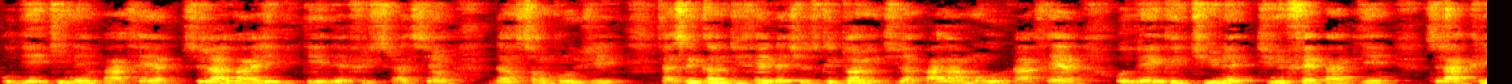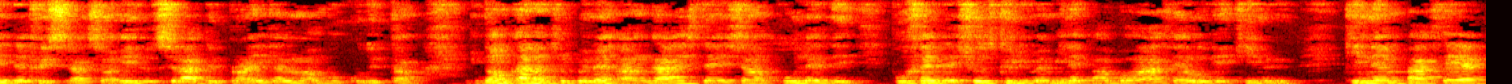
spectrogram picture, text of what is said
ou bien qu'il n'aime pas faire. Cela va éviter des frustrations dans son projet. Parce que quand tu fais des choses que toi-même tu n'as pas l'amour à faire ou bien que tu ne, tu ne fais pas bien, cela crée des frustrations et cela te prend également beaucoup de temps. Donc quand l'entrepreneur engage des gens pour l'aider, pour faire des choses que lui-même il n'est pas bon à faire ou bien qu'il qu'il n'aime pas faire,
